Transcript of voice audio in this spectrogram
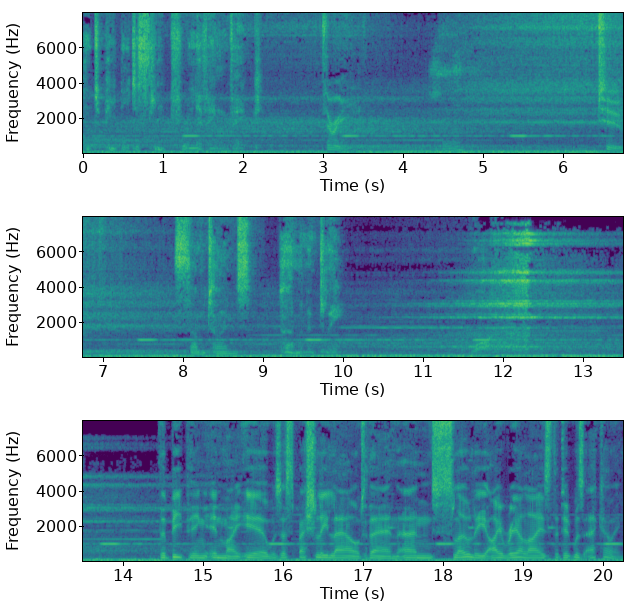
put people to sleep for a living, Vic. Three. Two. Sometimes permanently. One. The beeping in my ear was especially loud then, and slowly I realized that it was echoing.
